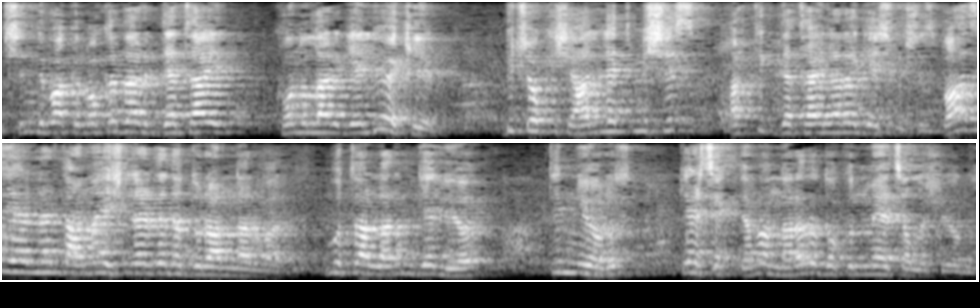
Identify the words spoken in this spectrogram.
şimdi bakın o kadar detay konular geliyor ki birçok işi halletmişiz artık detaylara geçmişiz. Bazı yerlerde ana işlerde de duranlar var. Muhtarlarım geliyor dinliyoruz. gerçekten onlara da dokunmaya çalışıyoruz.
